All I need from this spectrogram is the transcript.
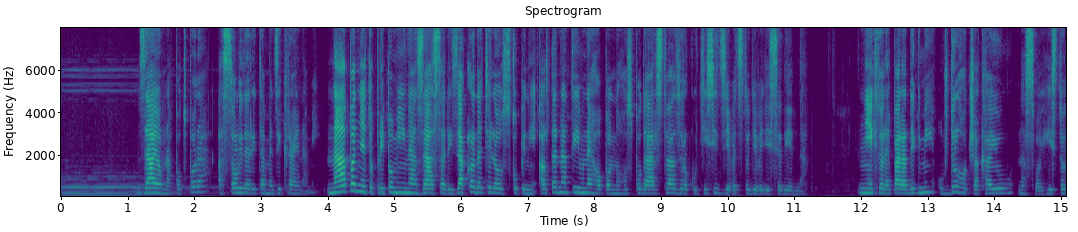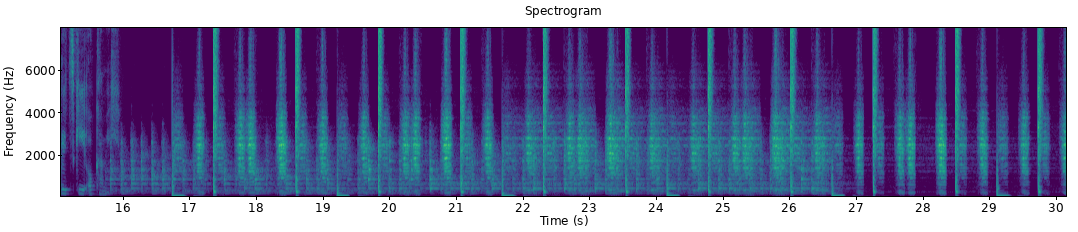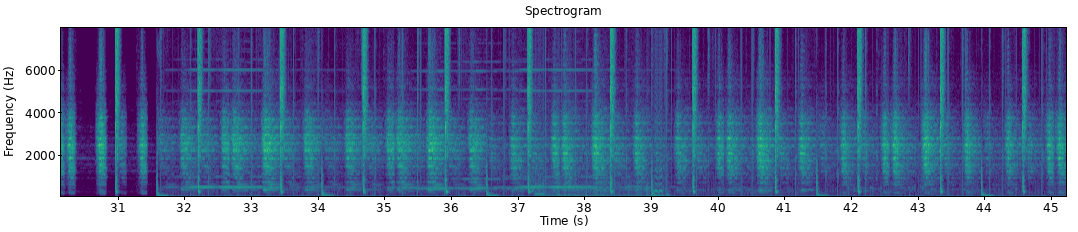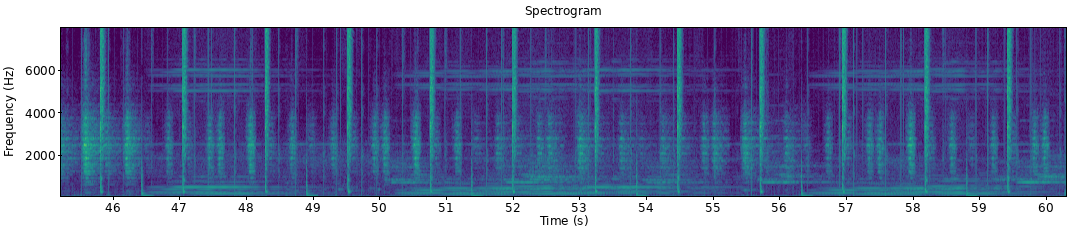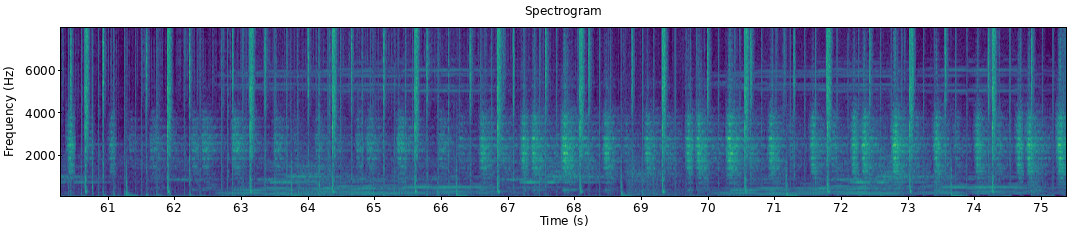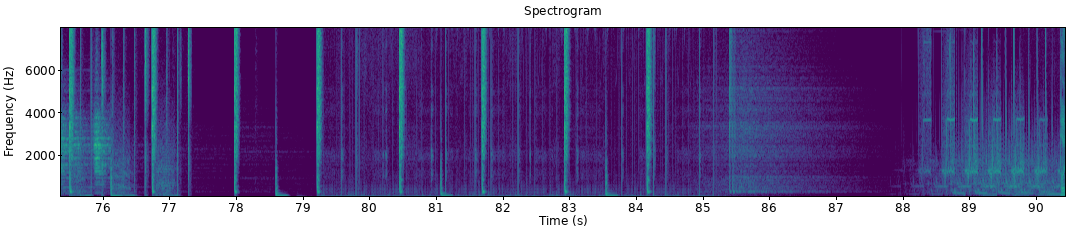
Vzájomná podpora a solidarita medzi krajinami. Nápadne to pripomína zásady zakladateľov skupiny alternatívneho poľnohospodárstva z roku 1991. Niektoré paradigmy už dlho čakajú na svoj historický okamih.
